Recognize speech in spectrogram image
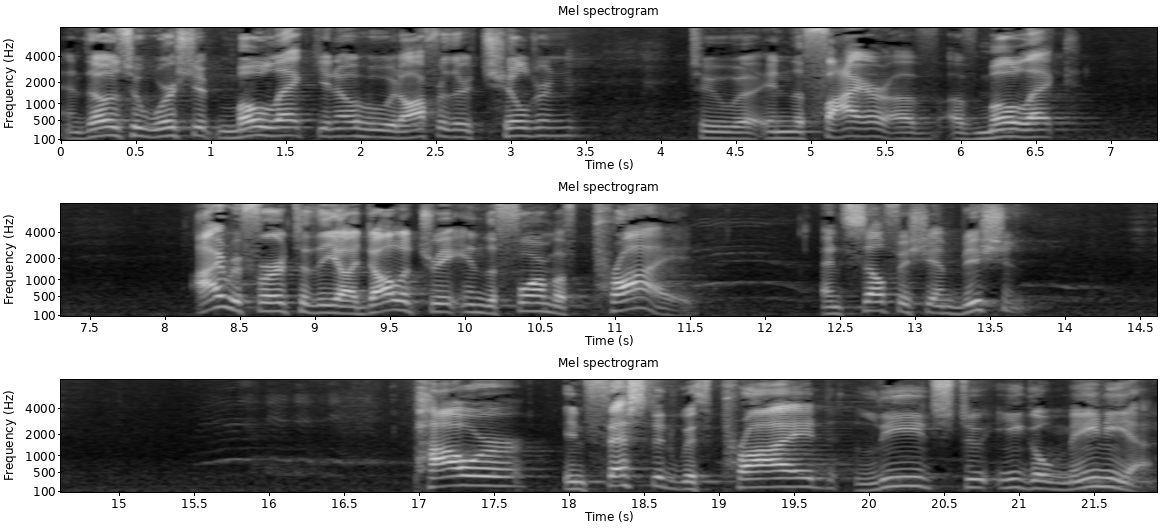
and those who worship Molech, you know, who would offer their children to, uh, in the fire of, of Molech. I refer to the idolatry in the form of pride and selfish ambition. Power infested with pride leads to egomania.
